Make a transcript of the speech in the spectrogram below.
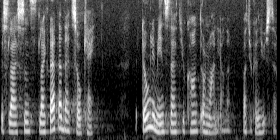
is licensed like that, and that's okay. It only means that you can't earn money on them, but you can use them.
